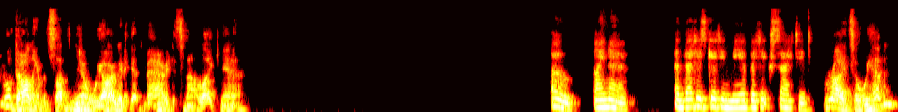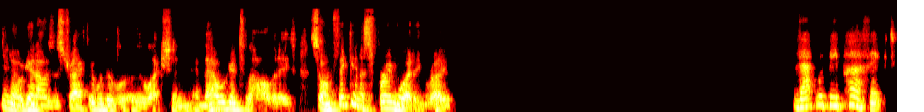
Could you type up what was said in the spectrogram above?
Well, darling, it's you know, we are going to get married. It's not like, you know, Oh, I know. And that is getting me a bit excited. right. So we haven't, you know, again, I was distracted with the the election and now we're getting to the holidays. So I'm thinking a spring wedding, right? That would be perfect.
